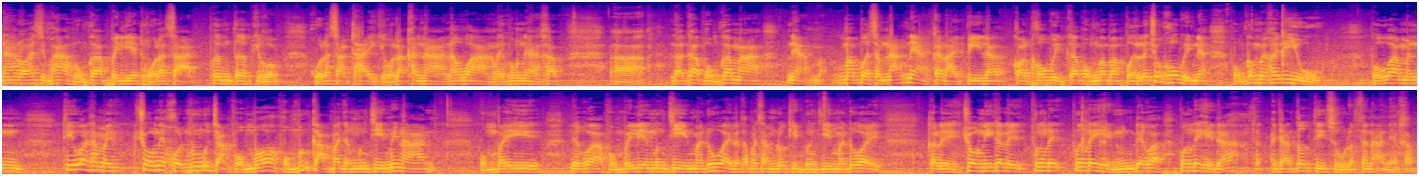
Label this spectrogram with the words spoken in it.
2555 ผมก็ไปเรียนโหราศาสตร์ เพิ่มเติมเกี่ยวกับโหราศาสตร์ไทยเกี่ยวกับลัคนานวางอะไรพวกเนี้ยครับแล้วก็ผมก็มาเนี่ยมามาเปิดสำนักเนี่ยก็หลายปีแล้วก่อนโควิด ก็ผมก็มาเปิดแล้วช่วงโควิดเนี่ยผมก็ไม่ค่อยได้อยู่ เพราะว่ามันที่ว่าทำไมช่วงเนี้ยคนเพิ่งรู้จักผมเพราะว่าผมเพิ่งกลับมาจากเมืองจีนไม่นาน ผมไปเรียกว่าผมไปเรียนเมืองจีนมาด้วย แล้วก็ไปทำธุรกิจเมืองจีนมาด้วย ก็เลยช่วงนี้ก็เลยเพิ่งได้เพิ่งได้เห็นเรียกว่าเพิ่งได้เห็นนะอาจารย์ต้นตรีสูลักษณะเนี่ยครับ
